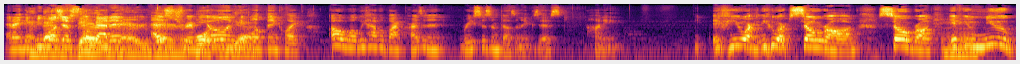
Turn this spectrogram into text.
And I think And people just very, look at it very, as trivial and yeah. people think like, oh, well, we have a black president. Racism doesn't exist, honey. If you are you are so wrong, so wrong. If you Mm-hmm. knew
